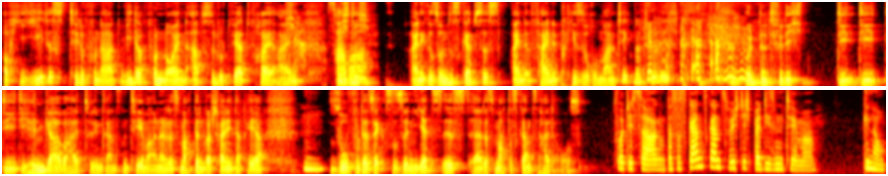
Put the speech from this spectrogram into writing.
auf jedes Telefonat wieder von neuem absolut wertfrei ein. Ja, aber wichtig eine gesunde Skepsis, eine feine Prise Romantik natürlich und natürlich die, die, die, die Hingabe halt zu dem ganzen Thema. Ne? Das macht dann wahrscheinlich nachher hm. so, wo der sechste Sinn jetzt ist, äh, das macht das Ganze halt aus. Wollte ich sagen. Das ist ganz, ganz wichtig bei diesem Thema. Genau.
